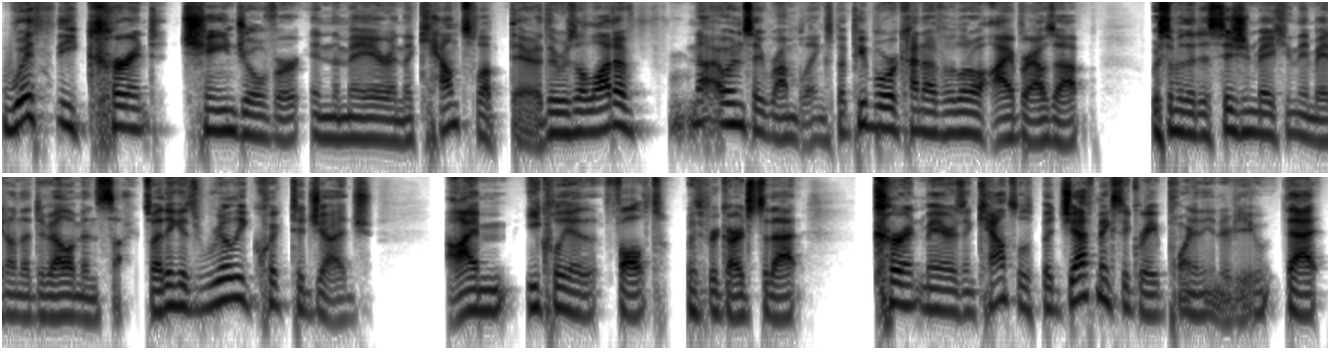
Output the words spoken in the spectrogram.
with the current changeover in the mayor and the council up there, there was a lot of not I wouldn't say rumblings, but people were kind of a little eyebrows up with some of the decision making they made on the development side. So I think it's really quick to judge. I'm equally at fault with regards to that current mayors and councils, but Jeff makes a great point in the interview that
